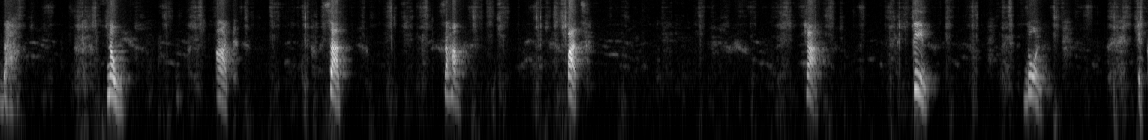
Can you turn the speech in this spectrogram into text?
दहा. नऊ. आठ. सात. सहा. पाच. चार. तीन. दोन. एक.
